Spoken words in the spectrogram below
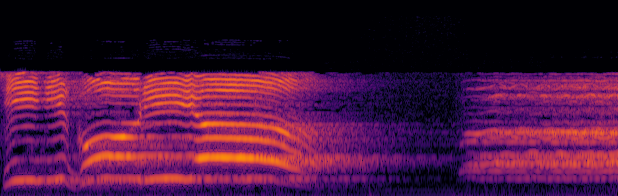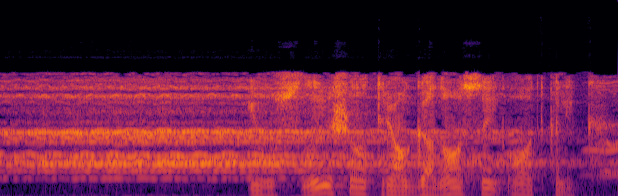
«Синегория!» И услышал трехголосый отклик –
